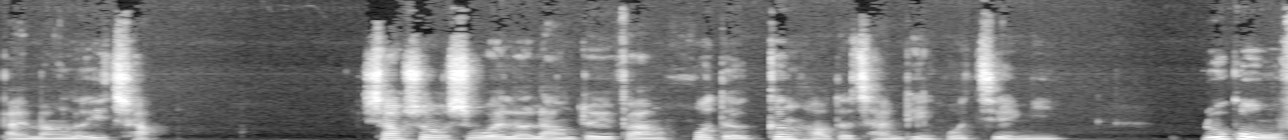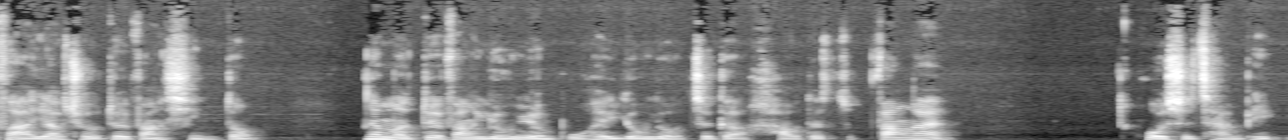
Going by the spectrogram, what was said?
白忙了一场。销售是为了让对方获得更好的产品或建议。如果无法要求对方行动，那么对方永远不会拥有这个好的方案或是产品。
